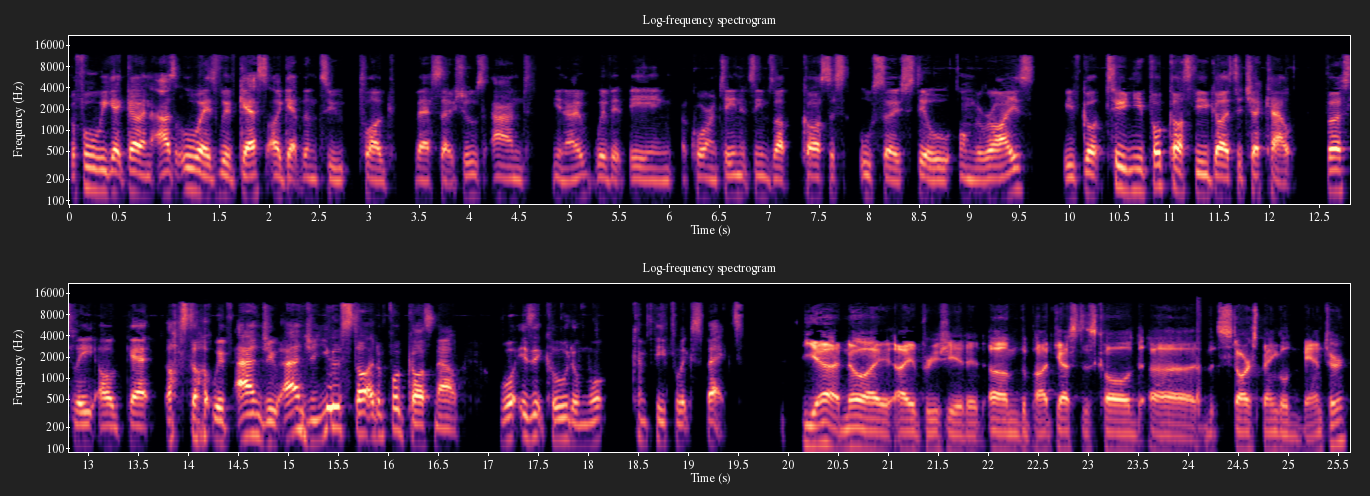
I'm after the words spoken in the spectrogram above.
Before we get going, as always with guests, I get them to plug their socials. And, you know, with it being a quarantine, it seems like podcast is also still on the rise. We've got two new podcasts for you guys to check out. Firstly, I'll get I'll start with Andrew. Andrew, you have started a podcast now. What is it called and what can people expect? Yeah, no, I, I appreciate it. Um, the podcast is called uh, the Star Spangled Banter.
